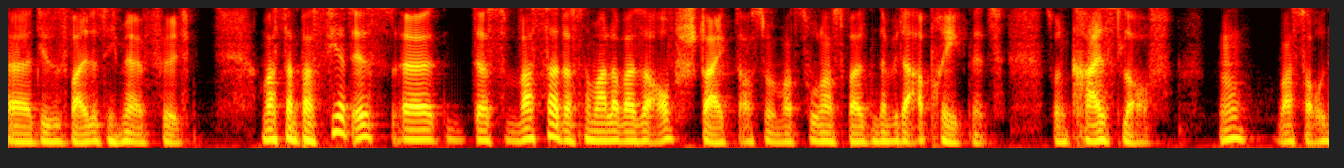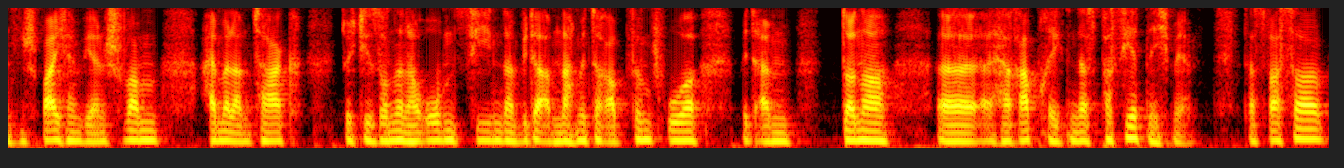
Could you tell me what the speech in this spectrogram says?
äh, dieses Waldes nicht mehr erfüllt. Und was dann passiert ist, äh, das Wasser, das normalerweise aufsteigt aus dem Amazonaswald und dann wieder abregnet. So ein Kreislauf. Wasser unten speichern wie ein Schwamm, einmal am Tag durch die Sonne nach oben ziehen, dann wieder am Nachmittag ab 5 Uhr mit einem Donner äh, herabregnen. Das passiert nicht mehr. Das Wasser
